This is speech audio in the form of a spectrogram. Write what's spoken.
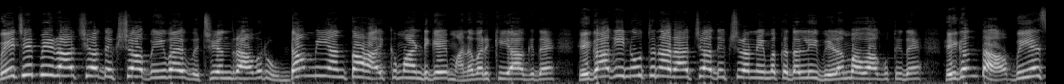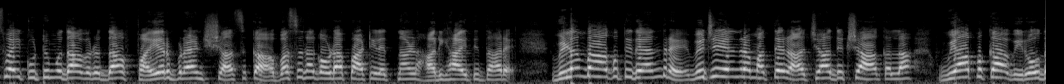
ಬಿಜೆಪಿ ರಾಜ್ಯಾಧ್ಯಕ್ಷ ಬಿವೈ ವಿಜಯೇಂದ್ರ ಅವರು ಡಮ್ಮಿ ಅಂತ ಹೈಕಮಾಂಡ್ಗೆ ಮನವರಿಕೆಯಾಗಿದೆ. ಹೀಗಾಗಿ ನೂತನ ರಾಜ್ಯಾಧ್ಯಕ್ಷರ ನೇಮಕದಲ್ಲಿ ವಿಳಂಬವಾಗುತ್ತಿದೆ. ಹೀಗಂತ ಬಿಎಸ್ವೈ ಕುಟುಂಬದ ವಿರುದ್ಧ ಫೈರ್ ಬ್ರ್ಯಾಂಡ್ ಶಾಸಕ ಬಸನಗೌಡ, ಪಾಟೀಲ್ ಯತ್ನಾಳ್ ಹರಿಹಾಯ್ದಿದ್ದಾರೆ. ವಿಳಂಬ ಆಗುತ್ತಿದೆ ಅಂದ್ರೆ ವಿಜಯೇಂದ್ರ ಮತ್ತೆ ರಾಜ್ಯಾಧ್ಯಕ್ಷ ಆಗಲ್ಲ. ವ್ಯಾಪಕ ವಿರೋಧ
